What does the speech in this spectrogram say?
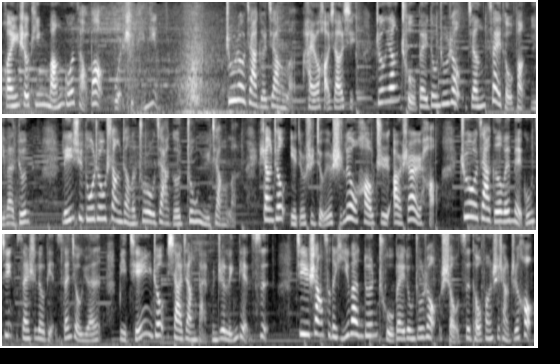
欢迎收听《芒果早报》，我是婷婷。猪肉价格降了，还有好消息，中央储备冻猪肉将再投放一万吨。连续多周上涨的猪肉价格终于降了。上周，也就是九月十六号至二十二号，猪肉价格为每公斤三十六点三九元，比前一周下降百分之零点四。继上次的一万吨储备冻猪肉首次投放市场之后，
